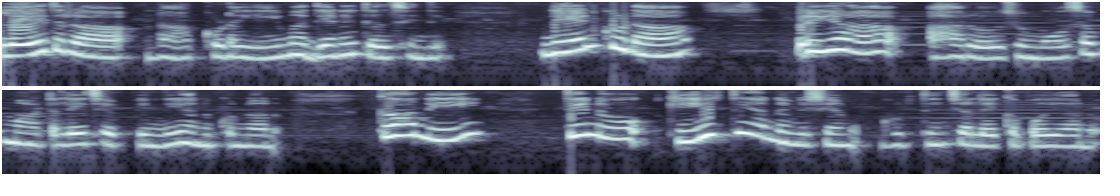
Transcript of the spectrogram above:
లేదురా నాకు కూడా ఈ మధ్యనే తెలిసింది. నేను కూడా ప్రియా ఆ రోజు మోసం మాటలే చెప్పింది అనుకున్నాను. కానీ తిను కీర్తి అన్న విషయం గుర్తించలేకపోయాను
